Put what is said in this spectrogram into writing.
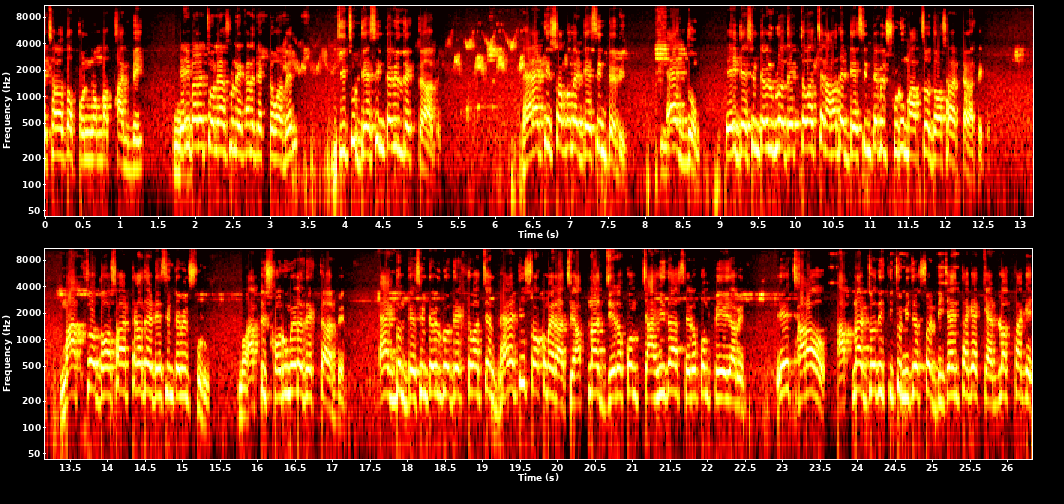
এছাড়াও তো ফোন নম্বর থাকবেই। এইবারে চলে আসুন, এখানে দেখতে পাবেন কিছু ড্রেসিং টেবিল দেখতে হবে। ভ্যারাইটিস রকমের ড্রেসিং টেবিল। একদম। এই ড্রেসিং টেবিলগুলো দেখতে পাচ্ছেন, আমাদের ড্রেসিং টেবিল শুরু মাত্র দশ হাজার টাকা থেকে। মাত্র দশ হাজার টাকা থেকে ড্রেসিং টেবিল শুরু। আপনি শোরুম এলে দেখতে পারবেন। একদম ড্রেসিং টেবিলগুলো দেখতে পাচ্ছেন, ভ্যারাইটিস রকমের আছে। আপনার যেরকম চাহিদা সেরকম পেয়ে যাবেন। এছাড়াও আপনার যদি কিছু নিজস্ব ডিজাইন থাকে, ক্যাটলগ থাকে,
